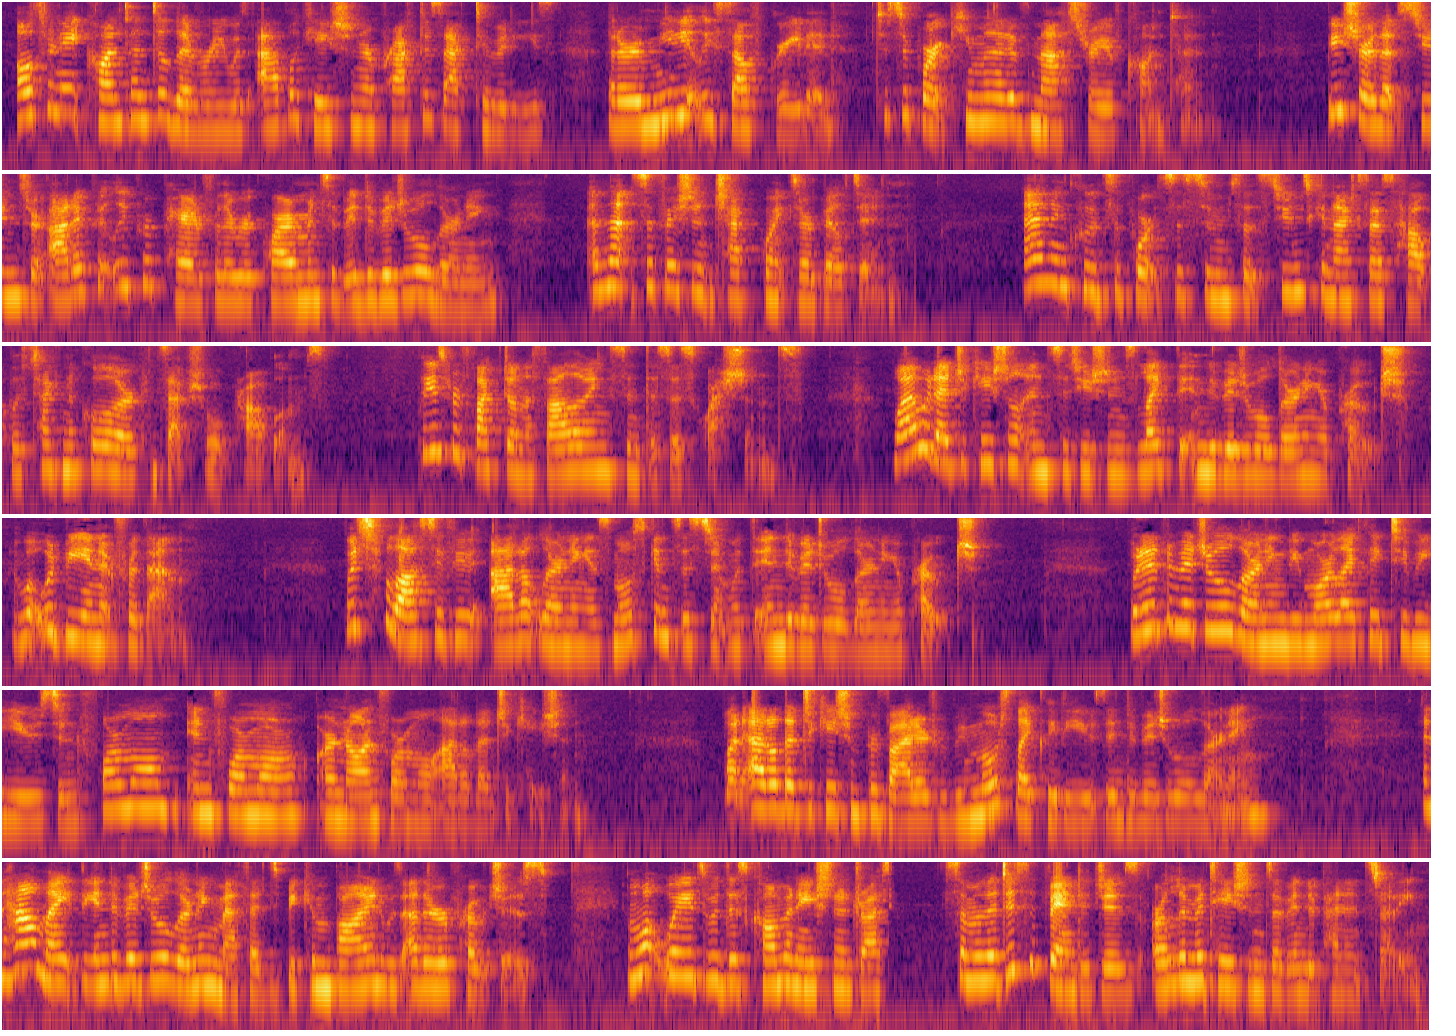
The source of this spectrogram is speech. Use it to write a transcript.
Alternate content delivery with application or practice activities that are immediately self-graded to support cumulative mastery of content. Be sure that students are adequately prepared for the requirements of individual learning and that sufficient checkpoints are built in. And include support systems that students can access help with technical or conceptual problems. Please reflect on the following synthesis questions. Why would educational institutions like the individual learning approach? And what would be in it for them? Which philosophy of adult learning is most consistent with the individual learning approach? Would individual learning be more likely to be used in formal, informal, or non-formal adult education? What adult education providers would be most likely to use individual learning? And how might the individual learning methods be combined with other approaches? In what ways would this combination address some of the disadvantages or limitations of independent study?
